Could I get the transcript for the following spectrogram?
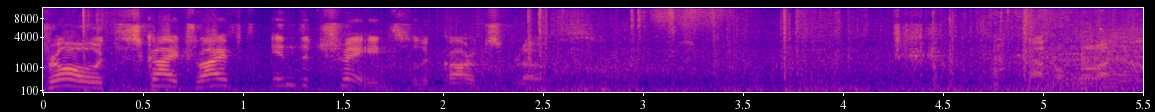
Bro, this guy drove in the train, so the car explodes. Oh, what?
